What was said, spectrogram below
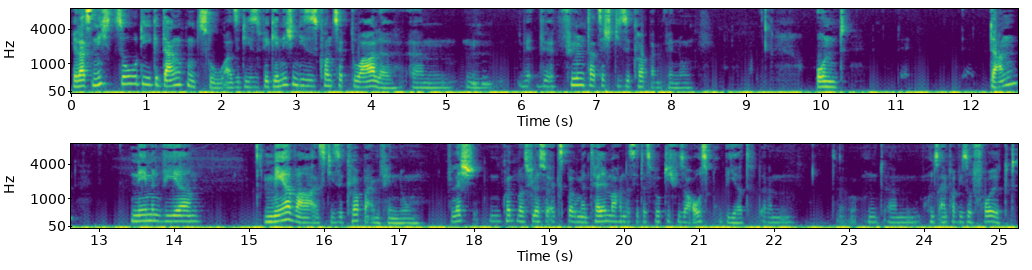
Wir lassen nicht so die Gedanken zu, also dieses, wir gehen nicht in dieses Konzeptuale. Ähm, mhm. wir, wir fühlen tatsächlich diese Körperempfindung. Und dann nehmen wir mehr wahr als diese Körperempfindung. Vielleicht könnte man es vielleicht so experimentell machen, dass ihr das wirklich wie so ausprobiert ähm, und ähm, uns einfach wie so folgt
